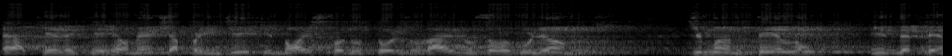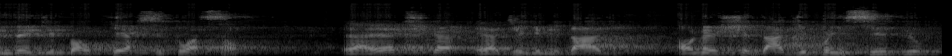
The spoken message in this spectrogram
é aquele que realmente aprendi que nós produtores rurais nos orgulhamos de mantê-lo independente de qualquer situação. É a ética, é a dignidade, a honestidade de princípio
